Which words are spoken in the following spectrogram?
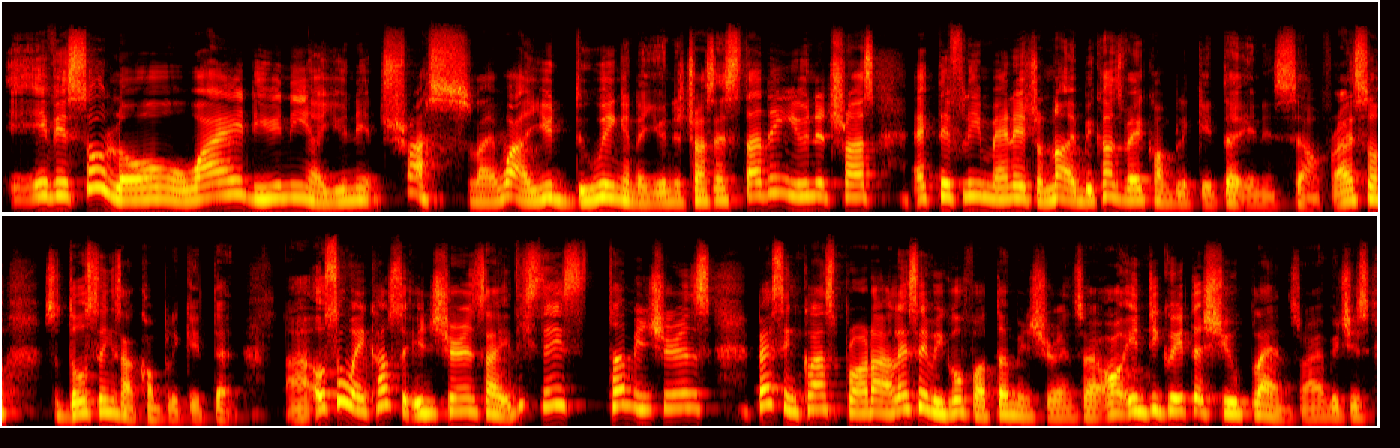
If it's so low, why do you need a unit trust? Like, what are you doing in a unit trust? And studying unit trust, actively managed or not, it becomes very complicated in itself, right? So, so those things are complicated. Uh, also, when it comes to insurance, like these days, term insurance, best in class product, let's say we go for term insurance, right? Or integrated shield plans, right? Which is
